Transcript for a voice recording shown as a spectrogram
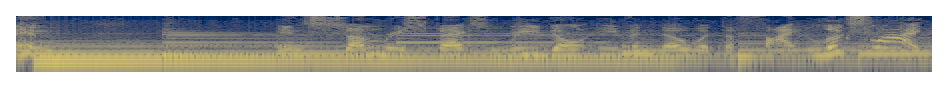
And in some respects, we don't even know what the fight looks like.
